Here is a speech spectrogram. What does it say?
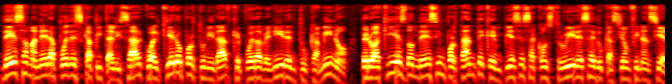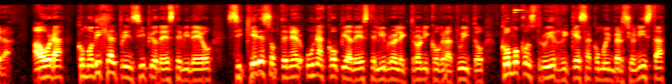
De esa manera puedes capitalizar cualquier oportunidad que pueda venir en tu camino. Pero aquí es donde es importante que empieces a construir esa educación financiera. Ahora, como dije al principio de este video, si quieres obtener una copia de este libro electrónico gratuito, Cómo construir riqueza como inversionista,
